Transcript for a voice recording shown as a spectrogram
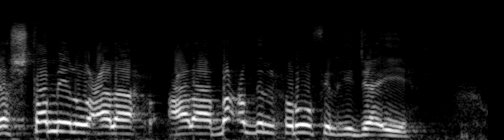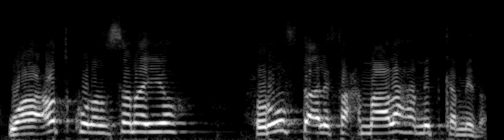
yashtamilu calaa bacdi alxuruufi alhijaa'iya. Waa cod kulansanayo xuruufta alifaxmaalaha mid kamida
